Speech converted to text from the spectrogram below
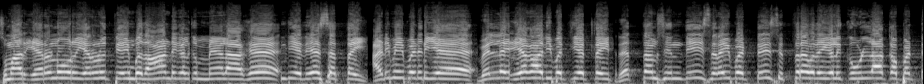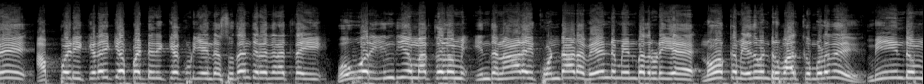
சுமார் 200 250 ஐம்பது ஆண்டுகளுக்கு மேலாக இந்திய தேசத்தை அடிமைப்படுத்திய வெள்ளை ஏகாதிபத்தியத்தை ரத்தம் சிந்தி சிறைப்பட்டு சித்திரவதைகளுக்கு உள்ளாக்கப்பட்டு அப்படி கிடைக்கப்பட்டிருக்கக்கூடிய இந்த சுதந்திர தினத்தை ஒவ்வொரு இந்திய மக்களும் இந்த நாளை கொண்டாட வேண்டும் என்பதனுடைய நோக்கம் எதுவென்று பார்க்கும் பொழுது மீண்டும்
